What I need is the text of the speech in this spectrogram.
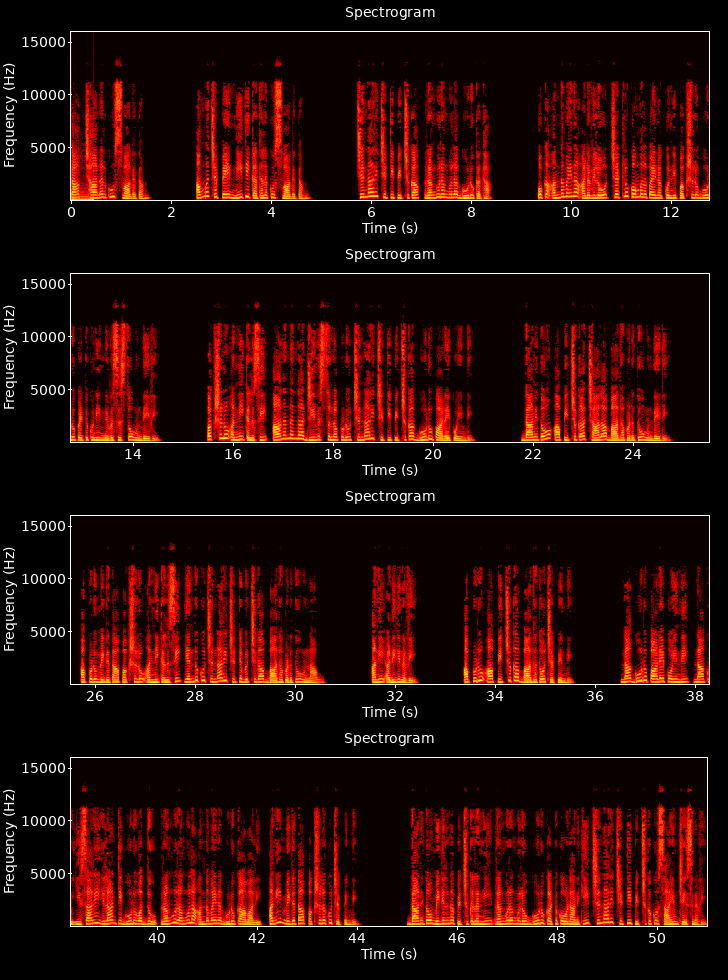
Talk ఛానల్కు స్వాగతం. అమ్మ చెప్పే నీతి కథలకు స్వాగతం. చిన్నారి చిట్టి పిచ్చుక రంగురంగుల గూడు కథ. ఒక అందమైన అడవిలో చెట్లు కొమ్మలపైన కొన్ని పక్షులు గూడు పెట్టుకుని నివసిస్తూ ఉండేవి. పక్షులు అన్నీ కలిసి ఆనందంగా జీవిస్తున్నప్పుడు చిన్నారి చిట్టి పిచ్చుక గూడు పాడైపోయింది. దానితో ఆ పిచ్చుక చాలా బాధపడుతూ ఉండేది. అప్పుడు మిగతా పక్షులు అన్నీ కలిసి ఎందుకు చిన్నారి చిట్టిబుచ్చిగా బాధపడుతూ ఉన్నావు అని అడిగినవి. అప్పుడు ఆ పిచ్చుక బాధతో చెప్పింది. నా గూడు పాడైపోయింది నాకు ఈసారి ఇలాంటి గూడు వద్దు రంగురంగుల అందమైన గుడు కావాలి అని మిగతా పక్షులకు చెప్పింది. దానితో మిగిలిన పిచ్చుకలన్నీ రంగురంగులో గూడు కట్టుకోవడానికి చిన్నారి చిట్టి పిచ్చుకకు సాయం చేసినవి.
